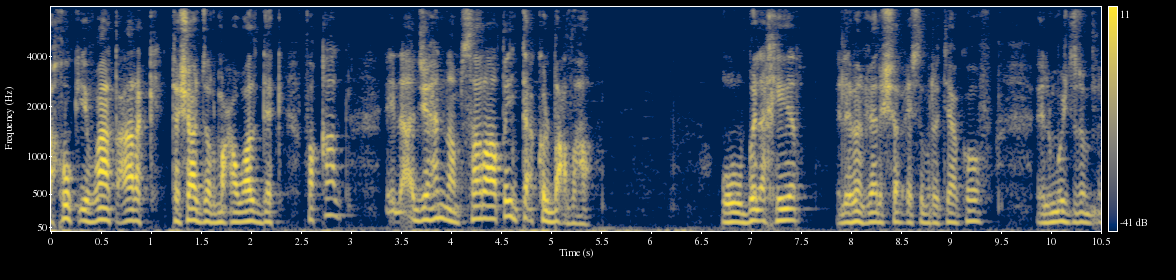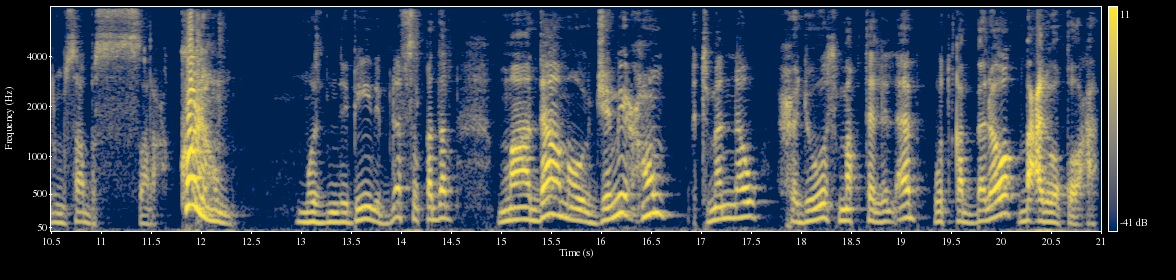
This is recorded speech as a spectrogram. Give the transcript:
أخوك إيفان تعارك تشاجر مع والدك فقال إلى جهنم سراطين تأكل بعضها. وبالأخير الابن غير الشرعي سمرتياكوف المجرم المصاب بالصرع. كلهم مذنبين بنفس القدر ما داموا جميعهم تمنوا حدوث مقتل الاب وتقبلوه بعد وقوعه.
